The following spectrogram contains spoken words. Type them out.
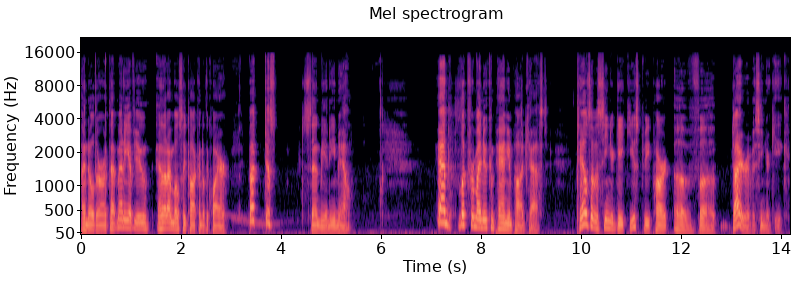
I know there aren't that many of you, and that I'm mostly talking to the choir, but just send me an email. And look for my new companion podcast. Tales of a Senior Geek used to be part of uh, Diary of a Senior Geek,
